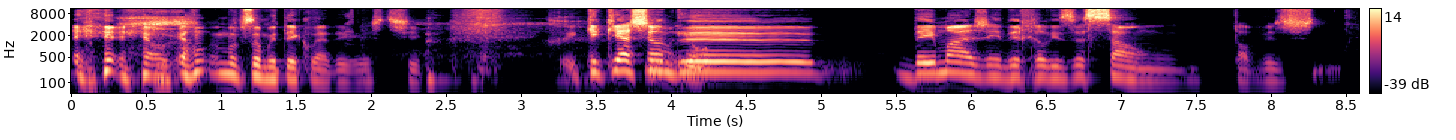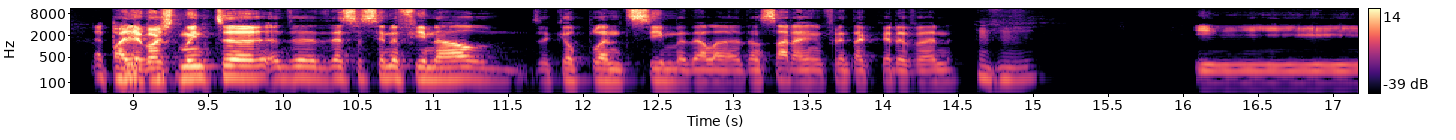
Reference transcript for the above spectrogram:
É, é uma pessoa muito eclética, este Chico. O que é que acham Não, de, da imagem, da realização? Talvez. Olha, eu gosto muito de- de- dessa cena final, daquele plano de cima dela a dançar em frente à caravana. Uhum. E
